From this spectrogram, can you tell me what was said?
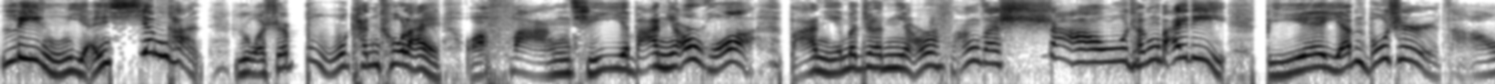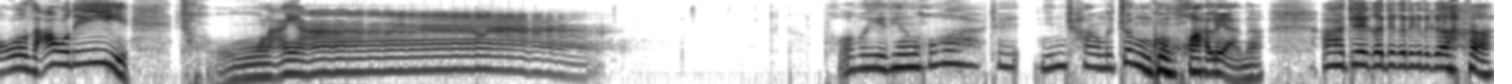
另眼相看。若是不肯出来，我放起一把鸟火，把你们这鸟房子烧成白地。别言不是，早早的出来呀！婆婆一听，嚯，这您唱的正宫花脸呢，啊，这个这个这个这个，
